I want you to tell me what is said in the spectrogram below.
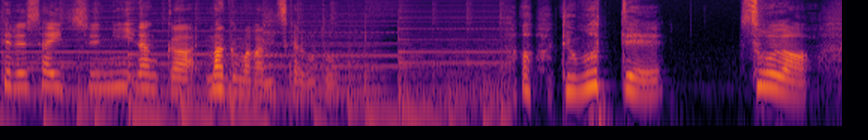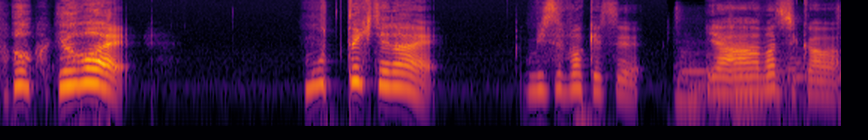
てる最中になんかマグマが見つかること。あ、でも待って。そうだ。あ、やばい。持ってきてない。水バケツ。いやー、マジか。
